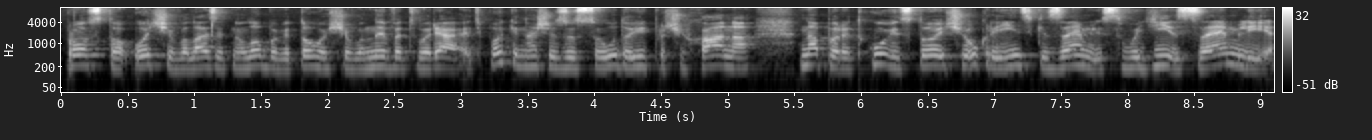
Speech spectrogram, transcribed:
Просто очі вилазять на лоба від того, що вони витворяють, поки наші ЗСУ дають прочихана напередку, відстоюючи українські землі, свої землі.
